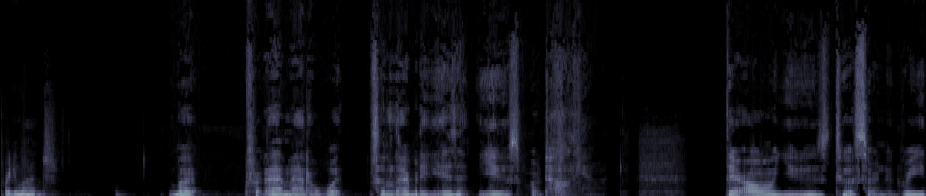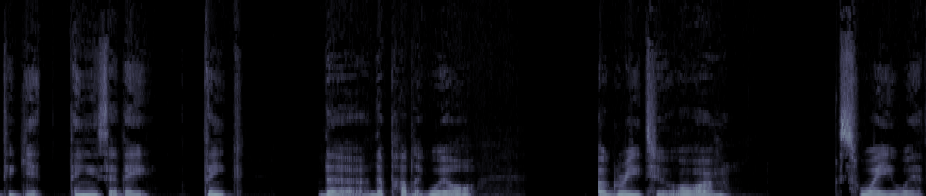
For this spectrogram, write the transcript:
Pretty much. But for that matter, what celebrity isn't used for a token? They're all used to a certain degree to get things that they think the the public will agree to or sway with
